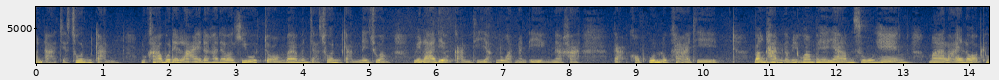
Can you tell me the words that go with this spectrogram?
มันอาจจะชนกัน ลูกค้าบ่ได้หลายนะคะ แต่ว่าคิวจองมามันจะชนกันในช่วงเวลาเดียวกันที่อยากนวดนั่นเองนะคะกะขอบคุณลูกค้าที่บางท่านก็มีความพยายามสูงแหงมาหลายรอบโทร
